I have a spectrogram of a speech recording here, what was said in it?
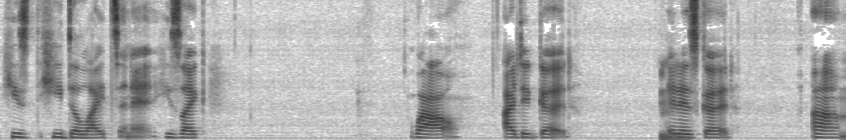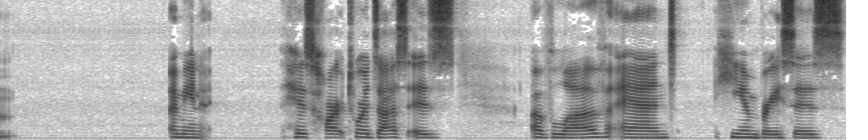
He's He delights in it. He's like, wow, I did good. It is good. Um, I mean, his heart towards us is of love and he embraces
